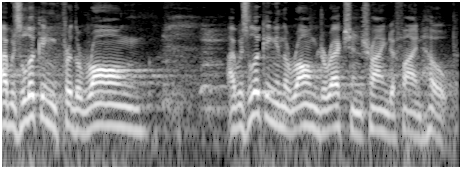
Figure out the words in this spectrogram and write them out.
I was looking for the wrong, I was looking in the wrong direction, trying to find hope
